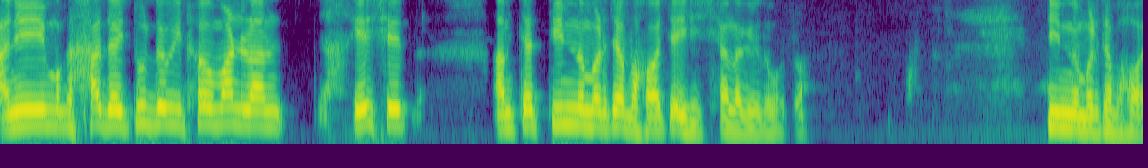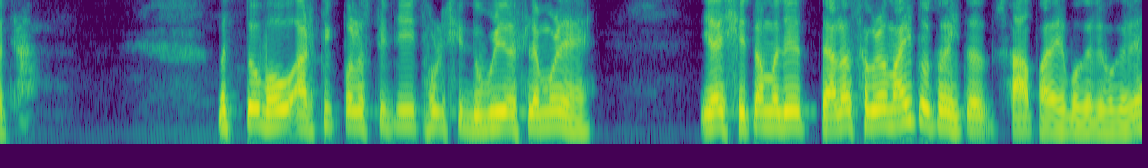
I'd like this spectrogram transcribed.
आणि मग हा दैतुर्देव इथं मांडला आणि हे शेत आमच्या तीन नंबरच्या भावाच्या हिश्श्याला गेलं होतं. तीन नंबरच्या भावाच्या. मग तो भाऊ आर्थिक परिस्थिती थोडीशी दुबळी असल्यामुळे या शेतामध्ये त्याला सगळं माहीत होतं इथं साप आहे वगैरे वगैरे.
